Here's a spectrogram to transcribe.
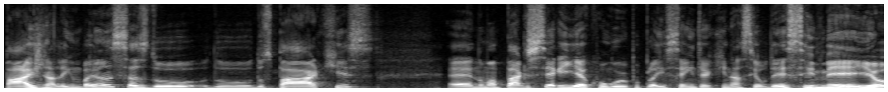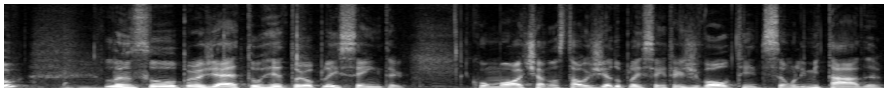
página Lembranças do, do- dos Parques, é, numa parceria com o Grupo Play Center, que nasceu desse e-mail, lançou o projeto Retro Play Center, com o mote A Nostalgia do Play Center de volta em edição limitada.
